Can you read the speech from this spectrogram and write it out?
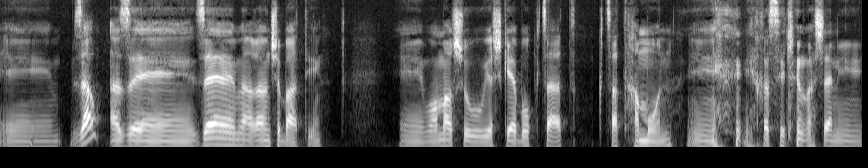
אה, זהו, אז אה, זה הרעיון שבאתי. אה, הוא אמר שהוא ישקיע בו קצת, קצת המון, יחסית למה שאני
